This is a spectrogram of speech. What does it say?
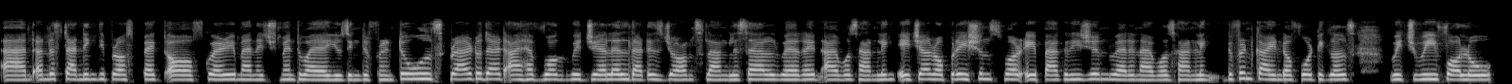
and understanding the prospect of query management via using different tools. Prior to that, I have worked with JLL, that is Jones Lang LaSalle, wherein I was handling HR operations for APAC region, wherein I was handling different kind of verticals which we follow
